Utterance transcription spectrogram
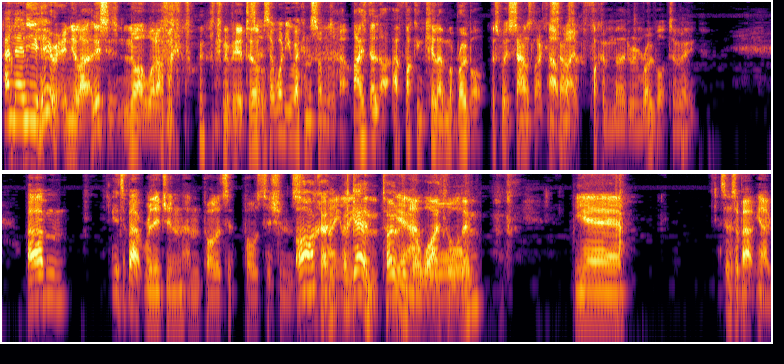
And then you hear it and you're like, this is not what I fucking thought it was going to be at all. So, so what do you reckon the song's about? I a, a fucking killer robot. That's what it sounds like. It Oh, sounds right. like a fucking murdering robot to me. Um, it's about religion and politi- politicians. Oh, okay. mainly. Again, totally Yeah, not what I thought then. Yeah. So it's about, you know,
